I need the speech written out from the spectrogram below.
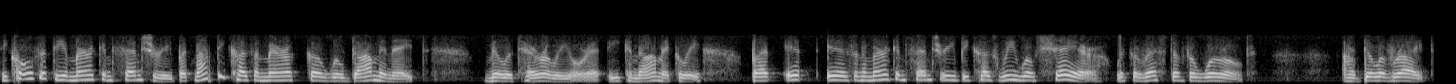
He calls it the American century, but not because America will dominate militarily or economically, but it is an American century because we will share with the rest of the world our Bill of Rights,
